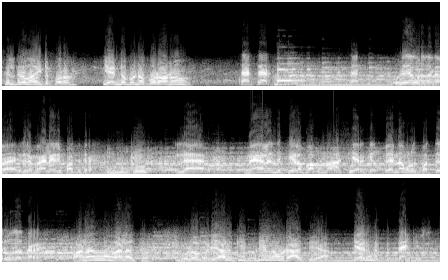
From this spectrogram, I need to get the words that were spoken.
சில்லறை வாங்கிட்டு போறான். என்ன பண்ண போறானோ? சார் சார். சார் ஒரே ஒரு தடவை இதுல மேலே ஏறி பாத்துக்கிறேன் எதுக்கு? இல்ல மேல இருந்து கீழே பார்க்கணும்னு ஆசையா இருக்கு. வேணா உங்களுக்கு பத்து இருபது தரேன். பணம் எல்லாம் வேணாம் சார். இவ்வளவு பெரிய ஆளுக்கு இப்படி எல்லாம் ஒரு ஆசையா? ஏறுங்க சார். தேங்க்யூ சார்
